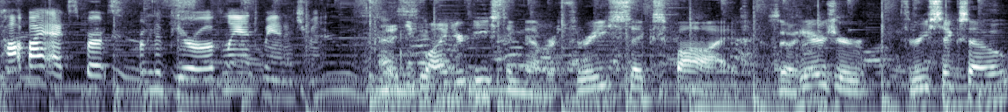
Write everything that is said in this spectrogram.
taught by experts from the Bureau of Land Management. And you find your easting number, 365. So here's your 360,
